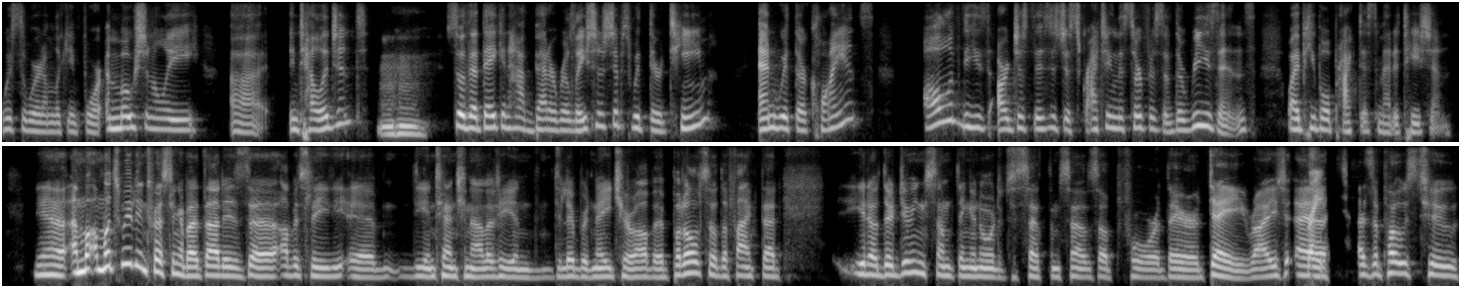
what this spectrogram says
what's the word I'm looking for? Emotionally uh, intelligent, mm-hmm. so that they can have better relationships with their team and with their clients. All of these are just this is just scratching the surface of the reasons why people practice meditation. Yeah, and, and what's really interesting about that is uh, obviously uh, the intentionality and deliberate nature of it, but also the fact that you know they're doing something in order to set themselves up for their day right, uh, right. as opposed to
